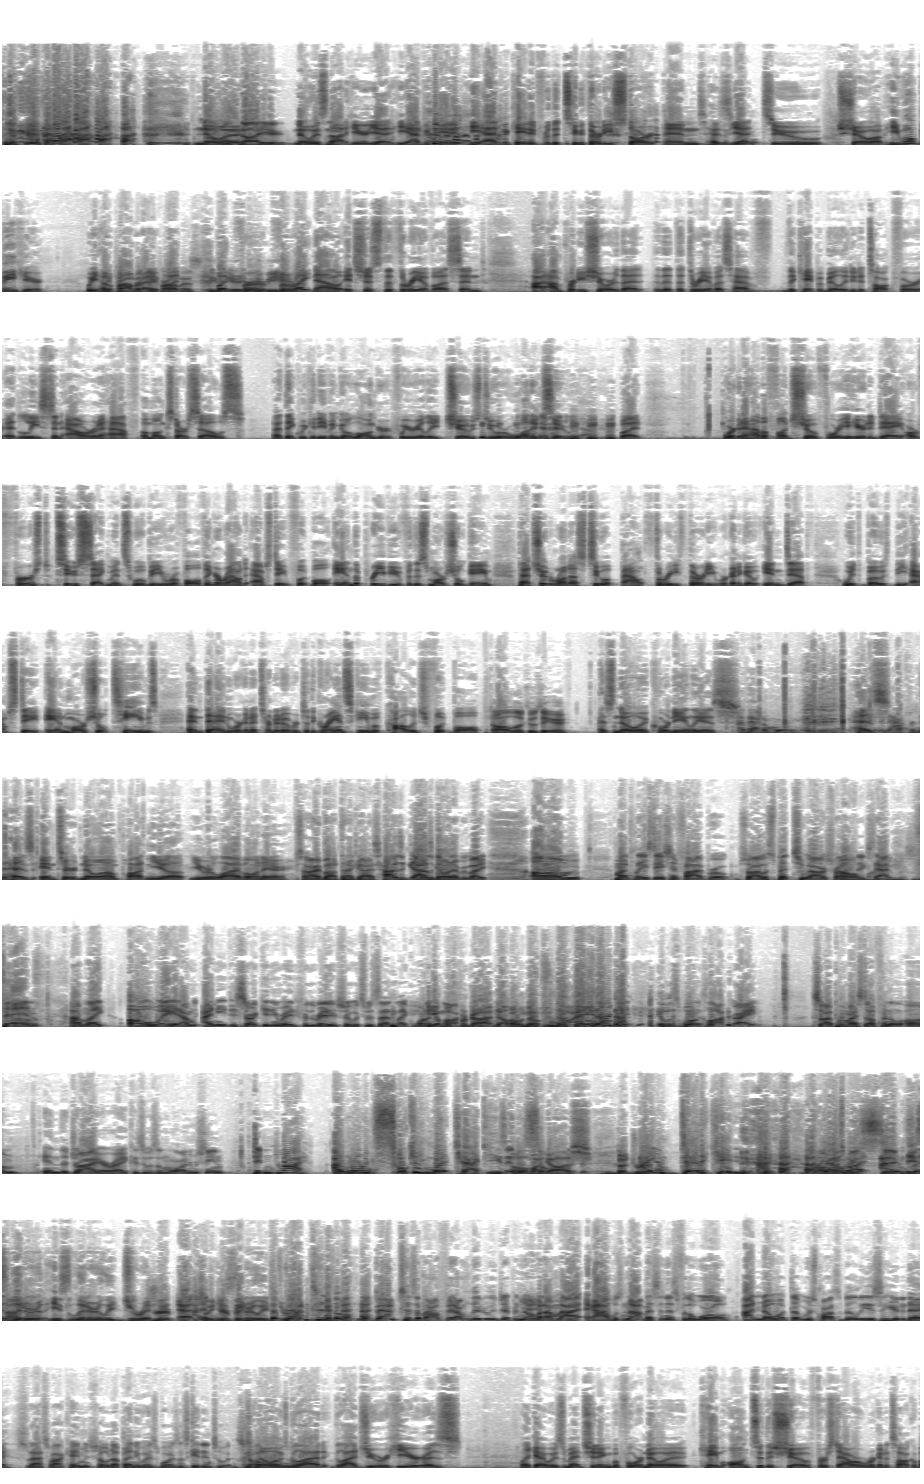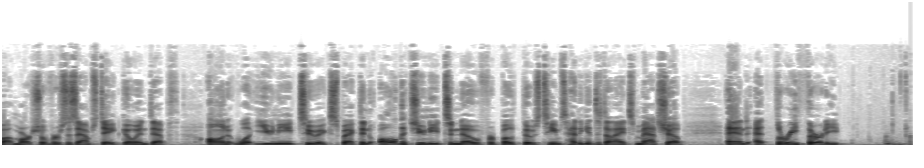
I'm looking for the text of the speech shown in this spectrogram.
Noah's not here. Noah's not here yet. He advocated he advocated for the 2:30 start and has yet to show up. He will be here. We hope. promise, pray. we promise. But, but here, for, for right now, it's just the three of us, and I, I'm pretty sure that that the three of us have the capability to talk for at least an hour and a half amongst ourselves. I think we could even go longer if we really chose to or wanted to. But we're going to have a fun show for you here today. Our first two segments will be revolving around App State football and the preview for this Marshall game. That should run us to about 3:30. We're going to go in depth with both the App State and Marshall teams, and then we're going to turn it over to the grand scheme of college football oh, look who's here. As Noah Cornelius I've had a morning. has An afternoon. has entered. Noah, I'm potting you up. You are live on air. Sorry about that, guys. How's it, how's it going, everybody? Um, my PlayStation 5 broke, so I was spent two hours trying Oh, to fix my that. goodness. Then Tough. I'm like, oh wait, I'm, I need to start getting ready for the radio show, which was at like one He o'clock. almost forgot. No, Oh, no. no, I didn't forget. It was one o'clock, right? So I put my stuff in the, um in the dryer, right, because it was in the laundry machine. Didn't dry. I'm wearing soaking wet khakis. And Oh my gosh. wet- The drip. I am dedicated. That's gonna be why I sick am He's tonight. dedicated. literally he's literally dripping. Drip actually I- He's dripping. literally the dripping. baptism, the baptism outfit. I'm literally dripping. No, Yeah. but I'm. I, I was not missing this for the world. I know what the responsibility is here today, so that's why I came and showed up. Anyways, boys, let's get into it. Noah, glad glad you were here. As like I was mentioning before, Noah came onto the show. First hour, we're going to talk about Marshall versus App State. Go in depth on what you need to expect and all that you need to know for both those teams heading into tonight's matchup. And at three thirty.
